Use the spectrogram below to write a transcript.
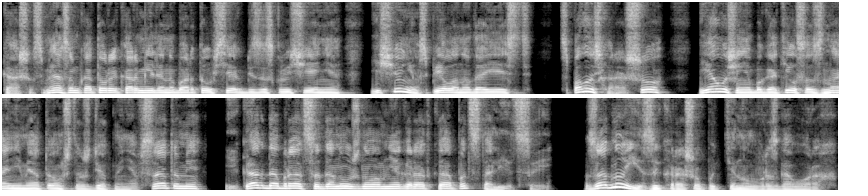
Каша с мясом, который кормили на борту всех без исключения, еще не успела надоесть. Спалось хорошо, я очень обогатился знаниями о том, что ждет меня в Сатуме, и как добраться до нужного мне городка под столицей. Заодно язык хорошо подтянул в разговорах.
